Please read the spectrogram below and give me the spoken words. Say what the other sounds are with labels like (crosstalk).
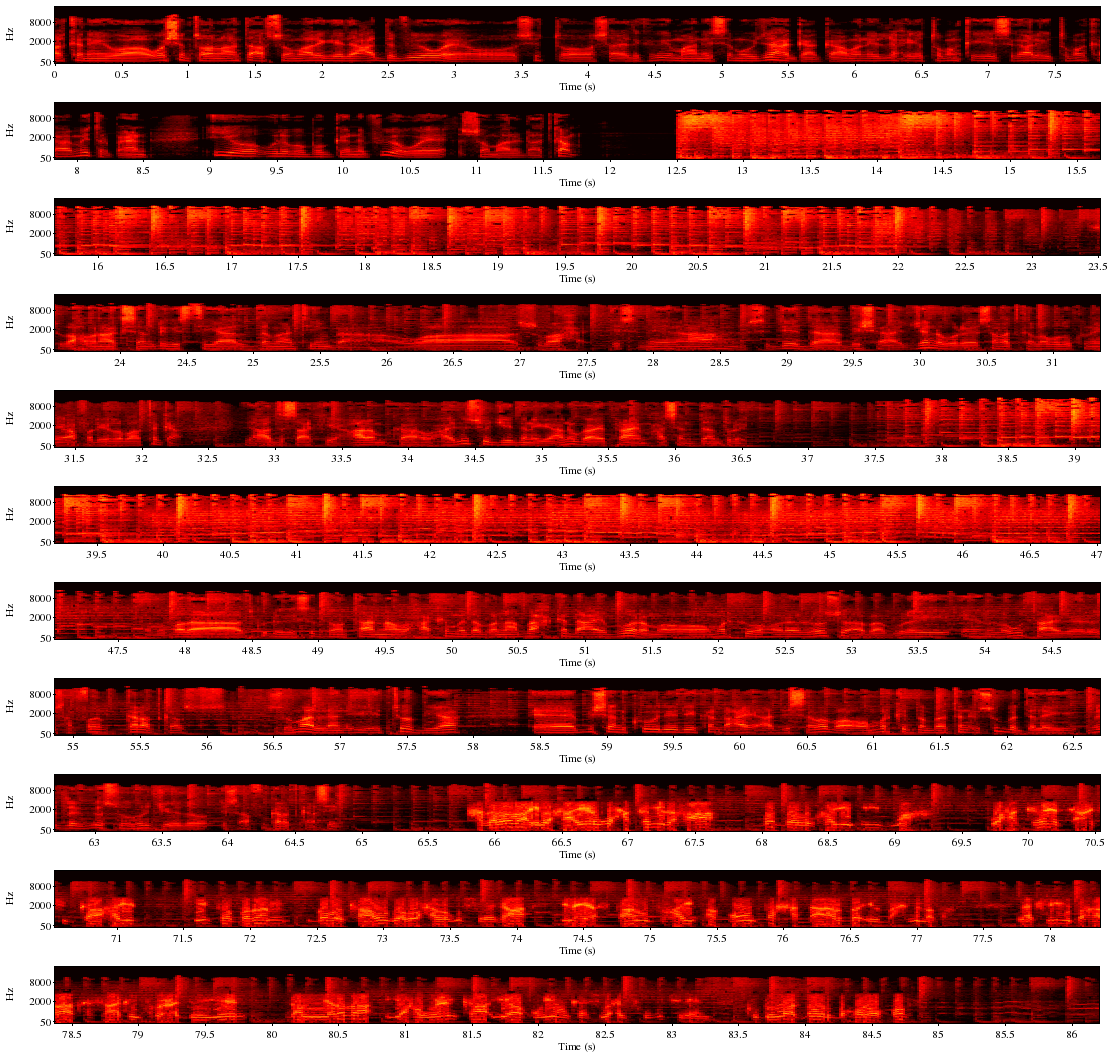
halkani waa washington laanta af soomaaliga idaacadda v o a oo si toosa idinkaga imaaneysa mawjadaha gaagaaban ee lix iyo tobanka iyo sagaal iyo tobanka mitrband iyo weliba boggeena v o a somaly com subax wanaagsan dhegeystayaal dhammaantiinba waa subax isniin ah siddeedda bisha janawari ee sanadka labada kun iyo afar iyo labaatanka idaacadda saaka iyo caalamka waxaa idiin soo jeedinaya anigu ah ibraahim xasan daandure qodobada aad ku dhegaysan doontaanna waxaa ka mida bannaanbax ka dhacay boorama oo markii hore loo soo abaabulay in lagu taageero safar garadka somalilan iyo etoobiya ee bishan koodeedii ka dhacay adisababa oo markii dambeetana isu beddelay mid lagaga soo horjeedo is-afgaradkaasi hadallada ay lahaayeen waxaa ka mid ahaa badda lughayo iib maaha waxa kaleedka cajibka ahayd inta badan gobolka awdal waxaa lagu sheegaa inay astaan u tahay aqoonta xadaaradda ilbaxnimada laakiin mudaharaadka saakay ku caddeeyeen dhallinyarada iyo haweenka iyo aqoon-yahankaasi waxay iskugu jireen ku dhowaad dhowr boqol oo qof.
